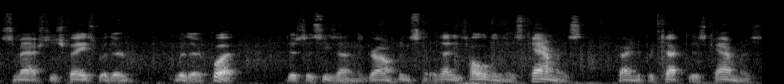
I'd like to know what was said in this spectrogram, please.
smashed his face with their with their foot, just as he's on the ground. He said he's holding his cameras, trying to protect his cameras,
